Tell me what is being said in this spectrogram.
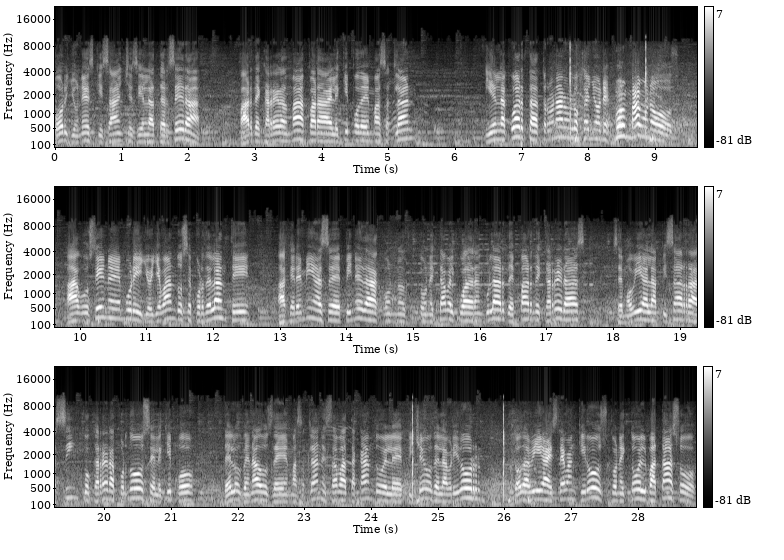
por Yuneski Sánchez y en la tercera Par de carreras más para el equipo de Mazatlán. Y en la cuarta tronaron los cañones. ¡Bum! ¡Vámonos! Agustín eh, Murillo llevándose por delante a Jeremías eh, Pineda. Con, conectaba el cuadrangular de par de carreras. Se movía la pizarra cinco carreras por dos. El equipo de los Venados de Mazatlán estaba atacando el eh, picheo del abridor. Todavía Esteban Quirós conectó el batazo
